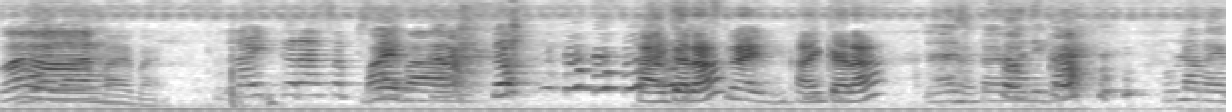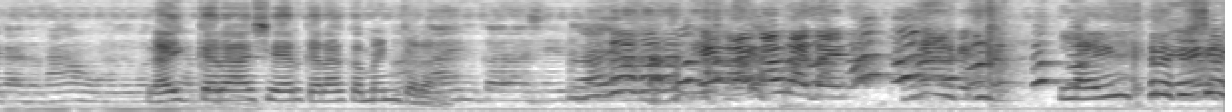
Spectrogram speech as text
बाय बाय लाईक करा बाय बाय. काय करा? काय करा? लाईक करा आणि काय? पुढला काय काय तर सांगा मग मग लाईक करा शेअर करा कमेंट करा. लाईन करा शेअर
